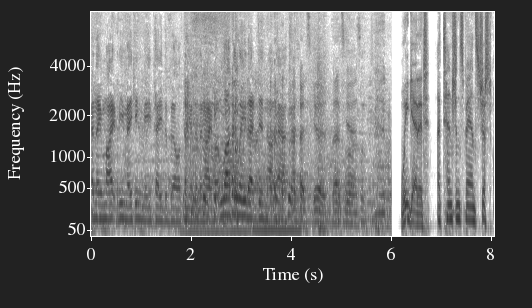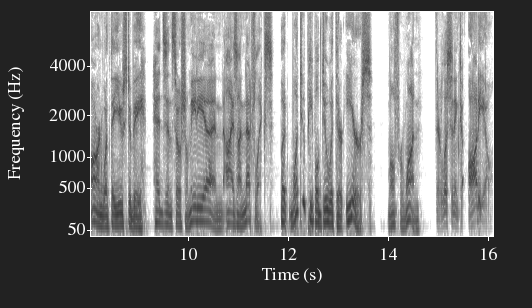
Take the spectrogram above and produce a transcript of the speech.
and they might be making me pay the bill at the end of the night. But luckily, that did not happen. That's good. That's, good. We get it. Attention spans just aren't what they used to be heads in social media and eyes on Netflix. But what do people do with their ears? Well, for one, they're listening to audio.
